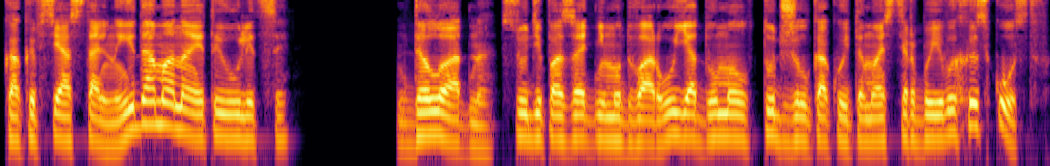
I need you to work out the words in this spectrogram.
как и все остальные дома на этой улице. Да ладно, судя по заднему двору, я думал, тут жил какой-то мастер боевых искусств.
